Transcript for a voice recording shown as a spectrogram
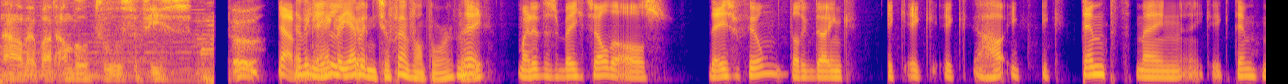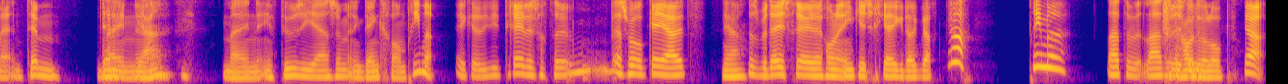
Now they're but humble tools for peace. Ja, Henk, redelijk, jij bent niet zo fan van Thor. weet Nee, ik. maar dit is een beetje hetzelfde als deze film. Dat ik denk, ik, ik, ik, hou, ik, ik tempt mijn, ik, ik tempt mijn, tem Dem- mijn, ja. eh, mijn enthusiasm. En ik denk gewoon prima. Ik, eh, die trailer zag er best wel oké uit. ja. Dus bij deze trailer gewoon een keertje gekeken dat ik dacht, ja, prima. Laten we, laten we doen. wel op. Ja,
